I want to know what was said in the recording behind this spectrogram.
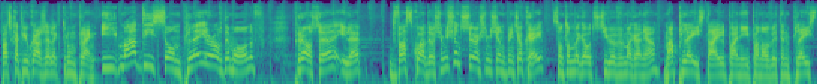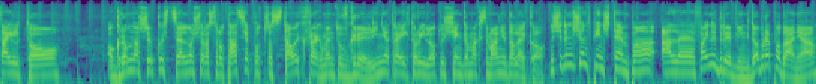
Paczka piłkarzy Electrum Prime. I Madison Player of the Month. Proszę, ile? Dwa składy, 83 85, ok. Są to mega uczciwe wymagania. Ma playstyle, panie i panowie. Ten playstyle to Ogromna szybkość, celność oraz rotacja podczas stałych fragmentów gry. Linia trajektorii lotu sięga maksymalnie daleko. No 75 tempa, ale fajny dribbling, dobre podania.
